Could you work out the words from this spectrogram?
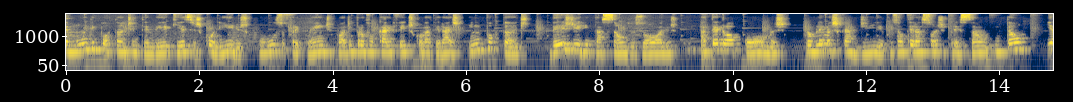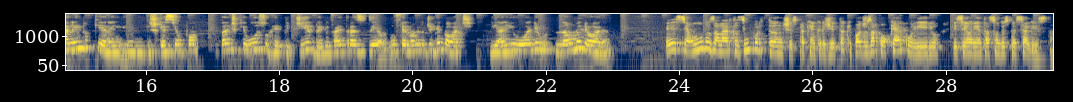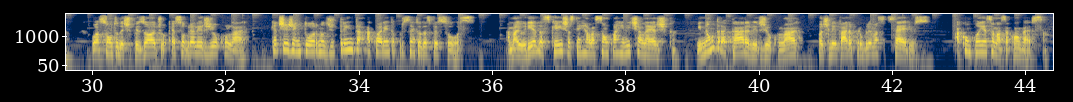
É muito importante entender que esses colírios, com uso frequente, podem provocar efeitos colaterais importantes, desde irritação dos olhos até glaucomas, problemas cardíacos, alterações de pressão. Então, e além do que, né, esqueci um ponto importante que o uso repetido, ele vai trazer um fenômeno de rebote. E aí o olho não melhora. Esse é um dos alertas importantes para quem acredita que pode usar qualquer colírio e sem orientação do especialista. O assunto deste episódio é sobre alergia ocular, que atinge em torno de 30 a 40% das pessoas. A maioria das queixas tem relação com a rinite alérgica, e não tratar a alergia ocular pode levar a problemas sérios. Acompanhe essa nossa conversa.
